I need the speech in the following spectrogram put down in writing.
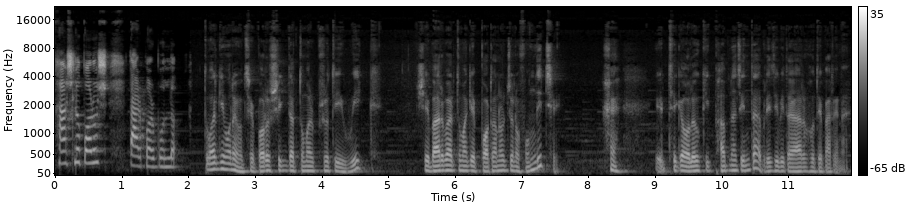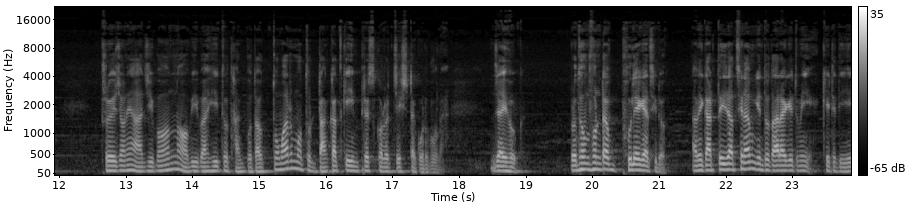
হাসলো পরশ তারপর বলল তোমার কি মনে হচ্ছে পরশ শিকদার তোমার প্রতি উইক সে বারবার তোমাকে পটানোর জন্য ফোন দিচ্ছে? হ্যাঁ এর থেকে অলৌকিক ভাবনা চিন্তা পৃথিবীতে আর হতে পারে না। প্রয়োজনে আজীবন অবিবাহিত থাকব তাও তোমার মতো ডাকাতকে ইমপ্রেস করার চেষ্টা করব না। যাই হোক প্রথম ফোনটা ভুলে গেছিল। আমি কাটতেই যাচ্ছিলাম কিন্তু তার আগে তুমি কেটে দিয়ে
